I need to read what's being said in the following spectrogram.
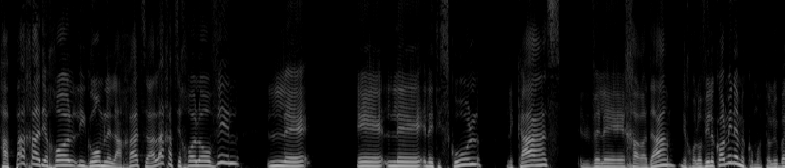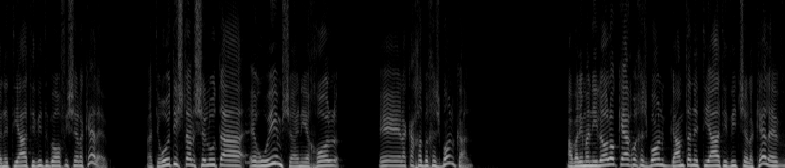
הפחד יכול לגרום ללחץ, והלחץ יכול להוביל ל, אה, ל, לתסכול, לכעס ולחרדה. יכול להוביל לכל מיני מקומות, תלוי בנטייה הטבעית באופי של הכלב. תראו את השתלשלות האירועים שאני יכול אה, לקחת בחשבון כאן. אבל אם אני לא לוקח בחשבון גם את הנטייה הטבעית של הכלב,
